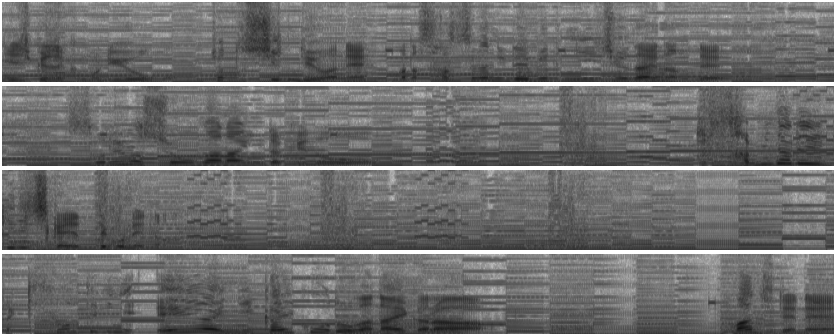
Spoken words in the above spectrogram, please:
二軸軸も竜王も。ちょっと神竜はね、まださすがにレベル20代なんで、それはしょうがないんだけど、サミダレ切りしかやってこねえな。基本的に AI2 回行動がないから、マジでね、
